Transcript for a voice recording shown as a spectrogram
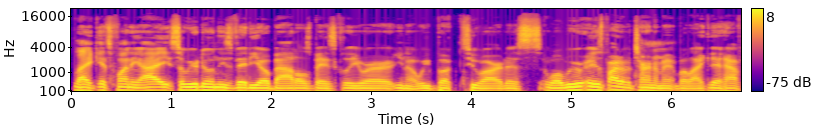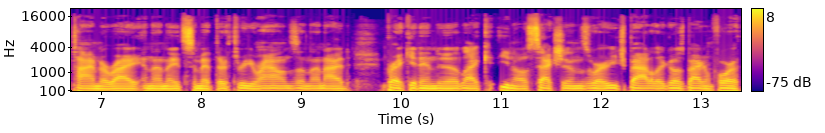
like it's funny i so we were doing these video battles basically where you know we booked two artists. Well we were it was part of a tournament but like they'd have time to write and then they'd submit their three rounds and then i'd break it into like you know sections where each battler goes back and forth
